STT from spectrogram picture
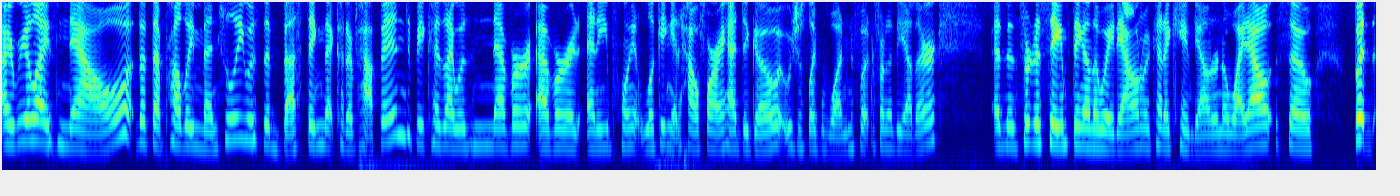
I realize now that that probably mentally was the best thing that could have happened because I was never ever at any point looking at how far I had to go. It was just like one foot in front of the other. And then sort of same thing on the way down. We kind of came down in a whiteout. So but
